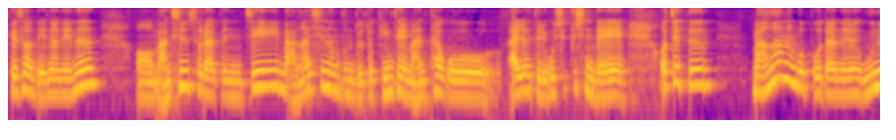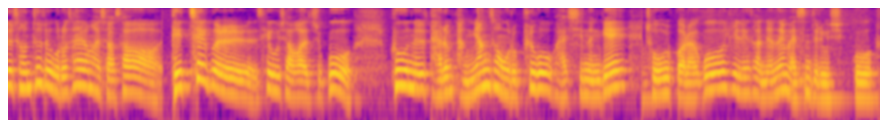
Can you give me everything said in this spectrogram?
그래서 내년에는 어, 망신수라든지 망하시는 분들도 굉장히 많다고 알려드리고 싶으신데 어쨌든 망하는 것보다는 운을 전투적으로 사용하셔서 대책을 세우셔가지고 그 운을 다른 방향성으로 풀고 가시는 게 좋을 거라고 힐링 선녀는 말씀드리고 싶고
